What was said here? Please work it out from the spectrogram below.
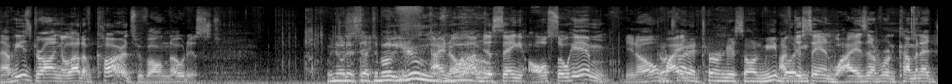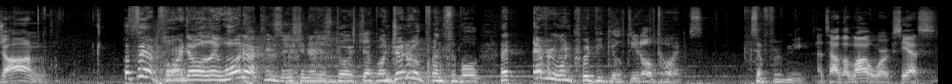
Now he's drawing a lot of cards. We've all noticed. We noticed that about you. I as know. I'm just saying. Also him. You know Don't why? try to turn this on me, buddy. I'm just saying. Why is everyone coming at John? A fair point. I will lay one accusation at his doorstep on general principle that everyone could be guilty at all times, except for me. That's how the law works. Yes.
